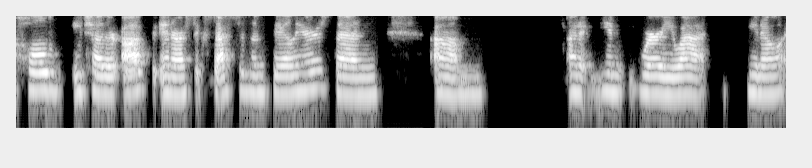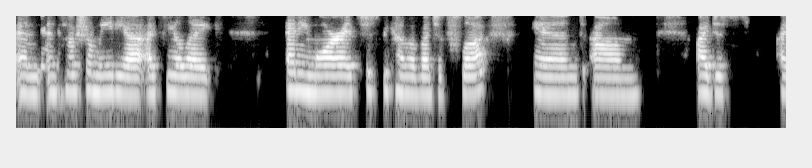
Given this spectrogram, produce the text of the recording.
hold each other up in our successes and failures, then um, I don't, you, where are you at? You know, and and social media, I feel like anymore it's just become a bunch of fluff, and um, I just I,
